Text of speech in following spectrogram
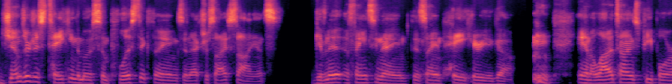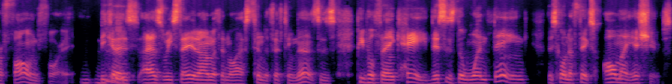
gyms are just taking the most simplistic things in exercise science giving it a fancy name then saying hey here you go and a lot of times people are falling for it mm-hmm. because mm-hmm. as we stated on within the last 10 to 15 minutes is people think hey this is the one thing that's going to fix all my issues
